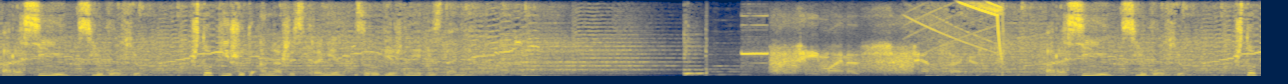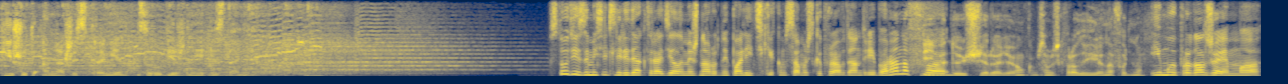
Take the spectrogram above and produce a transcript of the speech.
О России с любовью. Что пишут о нашей стране зарубежные издания? О России с любовью. Что пишут о нашей стране зарубежные издания? В студии заместитель редактора отдела международной политики «Комсомольской правды» Андрей Баранов. И ведущий радио «Комсомольской правды» Елена Фонина. И мы продолжаем э,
